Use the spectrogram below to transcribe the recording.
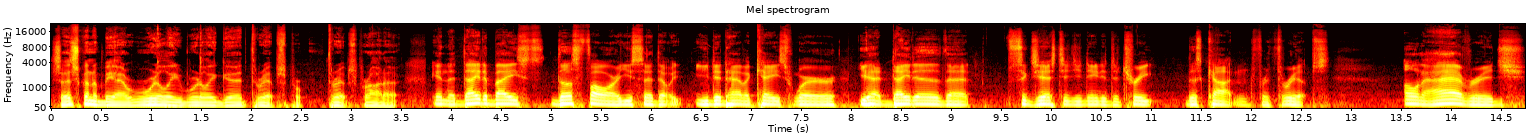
So it's going to be a really, really good thrips thrips product. In the database thus far, you said that you did have a case where you had data that suggested you needed to treat this cotton for thrips. On average,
